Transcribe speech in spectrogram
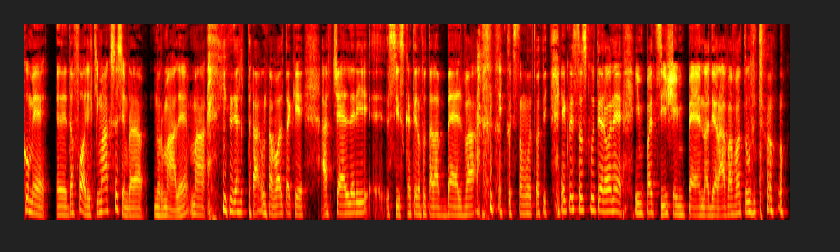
come eh, da fuori il T-Max sembra normale, ma in realtà una volta che acceleri eh, si scatena tutta la belva e, questo motore, e questo scooterone impazzisce, in penna, derapa, fa tutto.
